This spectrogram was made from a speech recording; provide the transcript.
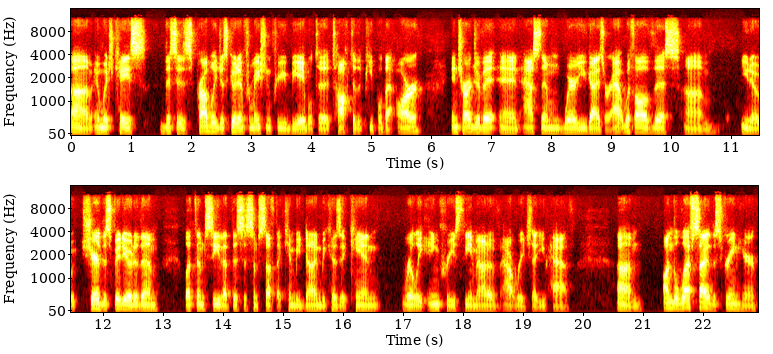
Um, in which case, this is probably just good information for you to be able to talk to the people that are in charge of it and ask them where you guys are at with all of this. Um, you know, share this video to them. let them see that this is some stuff that can be done because it can really increase the amount of outreach that you have. Um, on the left side of the screen here,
